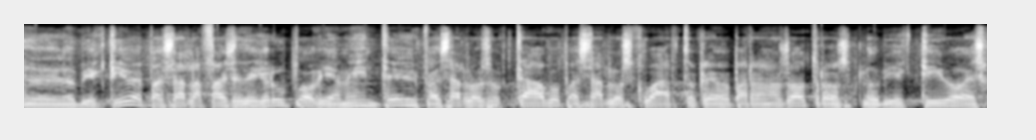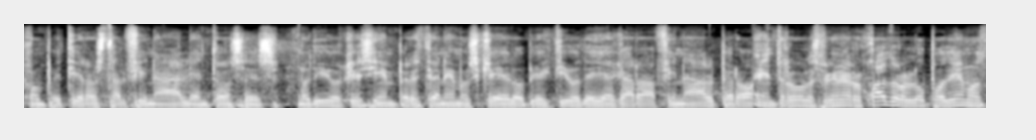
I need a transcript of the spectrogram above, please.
El objetivo es pasar la fase de grupo, obviamente, pasar los octavos, pasar los cuartos. Creo que para nosotros el objetivo es competir hasta el final. Entonces, no digo que siempre tenemos que el objetivo de llegar a la final, pero entre los primeros cuatro lo podemos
